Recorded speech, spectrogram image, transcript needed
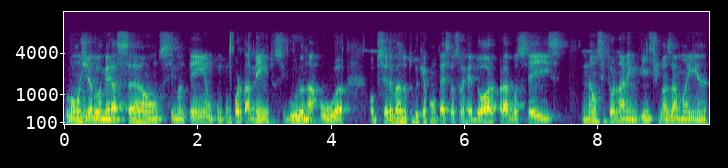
longe de aglomeração, se mantenham com comportamento seguro na rua, observando tudo que acontece ao seu redor para vocês não se tornarem vítimas amanhã,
